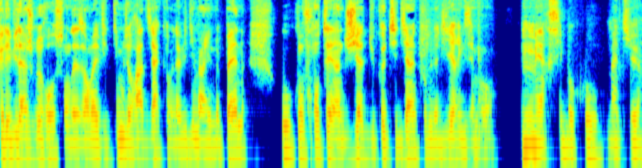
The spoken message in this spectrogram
que les villages ruraux sont désormais victimes de razzia, comme l'avait dit Marine Le Pen, ou confrontés à un djihad du quotidien, comme le dit Eric Zemmour. Merci beaucoup, Mathieu.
